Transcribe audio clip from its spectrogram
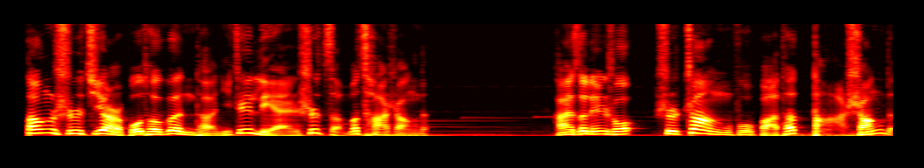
当时吉尔伯特问他：“你这脸是怎么擦伤的？”凯瑟琳说：“是丈夫把她打伤的。”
